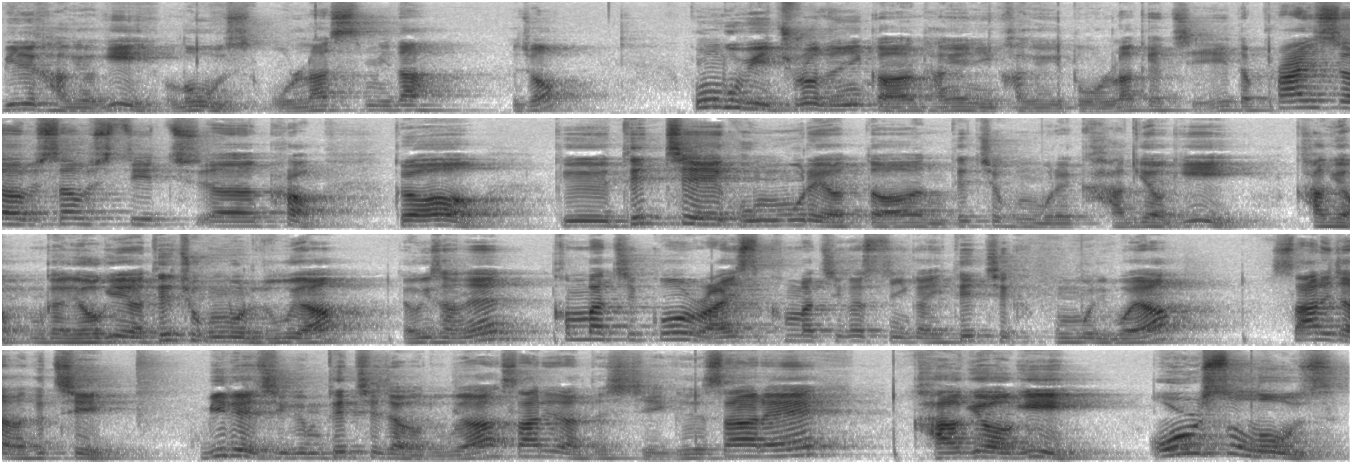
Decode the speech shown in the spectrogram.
밀 가격이 rose 올랐습니다. 그죠? 공급이 줄어드니까 당연히 가격이 또 올랐겠지. The price of substitute uh, crop 그럼 그 대체 곡물의 어떤 대체 곡물의 가격이 가격 그러니까 여기가 대체 곡물은 누구야? 여기서는 컴마 찍고 라이스 컴마 찍었으니까 이 대체 곡물이 뭐야? 쌀이잖아, 그치? 미래 지금 대체자가 누구야? 쌀이란 뜻이지. 그 쌀의 가격이 also rose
